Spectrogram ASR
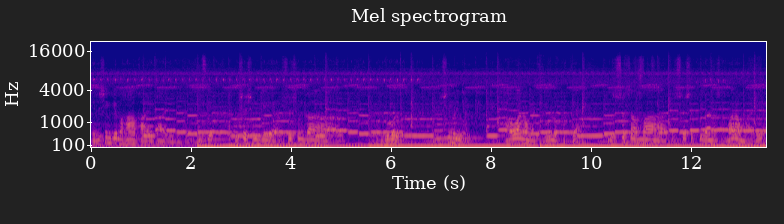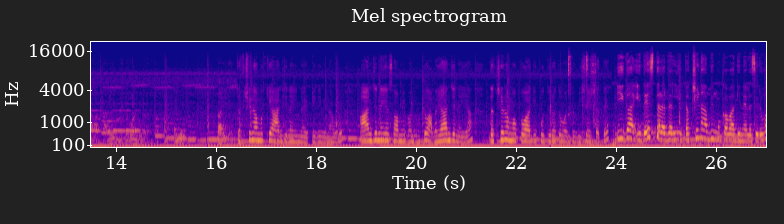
ಶಿರಶೃಂಗಿ ಮಹಾಕಾಳಿಕ ಅಂತೇಳಿ ಋಷಶೃಂಗಿ ಋಷಶೃಂಗ ಗುರುಗಳು ಋಷಿಮುನಿಗಳು ಆಹ್ವಾನ ಮಾಡಿ ಭೂಲೋಕಕ್ಕೆ ಋಷಸಂಬ ಋಷಶಕ್ತಿಗಳನ್ನ ಸಂಹಾರ ಮಾಡಿ ಆ ತಾಯಿ ನೆಲೆಗೊಂಡಿರತಕ್ಕಂಥ ತಾಯಿ. ದಕ್ಷಿಣಮುಖಿ ಆಂಜನೇಯನ ಇಟ್ಟಿದ್ದೀವಿ ನಾವು. ಆಂಜನೇಯ ಸ್ವಾಮಿ ಬಂದ್ಬಿಟ್ಟು ಅಭಯಾಂಜನೇಯ. ದಕ್ಷಿಣಮುಖವಾಗಿ ಕೂತಿರೋದು ಒಂದು ವಿಶೇಷತೆ. ಈಗ ಇದೇ ಸ್ಥಳದಲ್ಲಿ ದಕ್ಷಿಣಾಭಿಮುಖವಾಗಿ ನೆಲೆಸಿರುವ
